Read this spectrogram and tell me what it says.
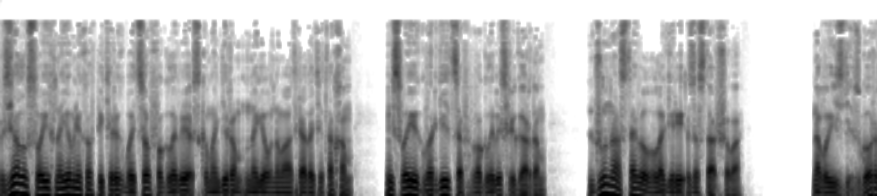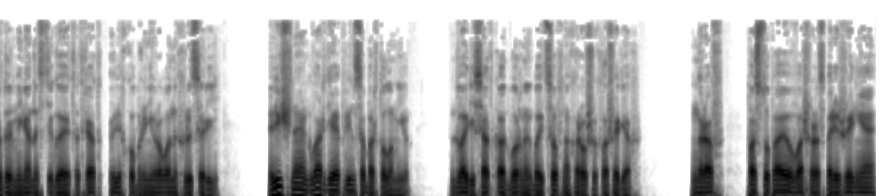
Взял у своих наемников пятерых бойцов во главе с командиром наемного отряда Титахом и своих гвардейцев во главе с Ригардом. Джуна оставил в лагере за старшего. На выезде из города меня настигает отряд легко бронированных рыцарей. Личная гвардия принца Бартоломью. Два десятка отборных бойцов на хороших лошадях. Граф, поступаю в ваше распоряжение,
